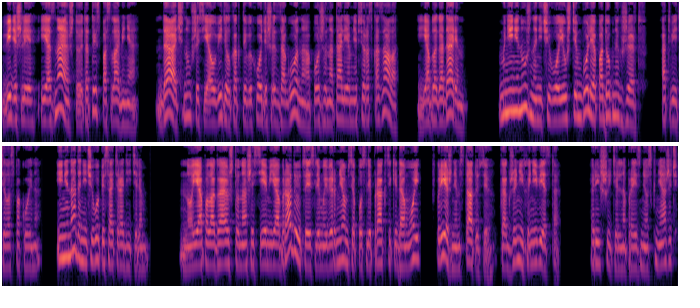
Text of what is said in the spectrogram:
Видишь ли, я знаю, что это ты спасла меня. Да, очнувшись, я увидел, как ты выходишь из загона, а позже Наталья мне все рассказала. Я благодарен. Мне не нужно ничего, и уж тем более подобных жертв, ответила спокойно. И не надо ничего писать родителям. Но я полагаю, что наши семьи обрадуются, если мы вернемся после практики домой в прежнем статусе, как жених и невеста, решительно произнес княжич,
